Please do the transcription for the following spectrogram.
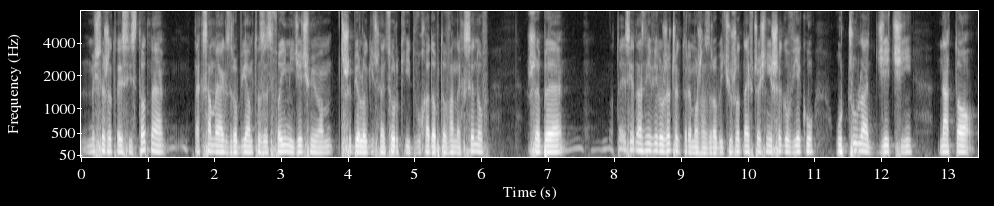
Myślę, że to jest istotne. Tak samo jak zrobiłam to ze swoimi dziećmi, mam trzy biologiczne córki i dwóch adoptowanych synów, żeby, no to jest jedna z niewielu rzeczy, które można zrobić już od najwcześniejszego wieku, uczulać dzieci na to,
